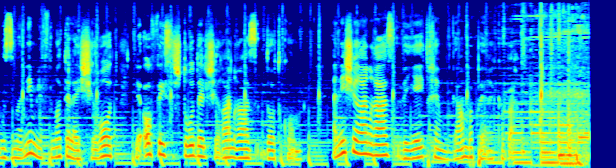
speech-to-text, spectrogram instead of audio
מוזמנים לפנות אל הישירות לאופיס שטרודל שירן רז דוט קום. אני שירן רז, ואהיה איתכם גם בפרק הבא.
